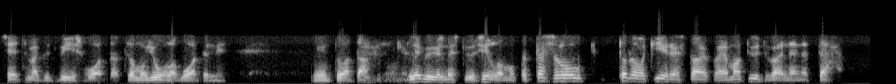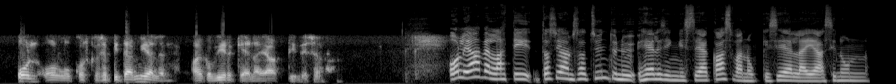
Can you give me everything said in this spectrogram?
75 vuotta, se on mun juhlavuote, niin, niin tuota, levy ilmestyy silloin, mutta tässä on ollut todella kiireistä aikaa ja mä oon tyytyväinen, että on ollut, koska se pitää mielen aika virkeänä ja aktiivisena. Oli Ahvenlahti, tosiaan sä oot syntynyt Helsingissä ja kasvanutkin siellä ja sinun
